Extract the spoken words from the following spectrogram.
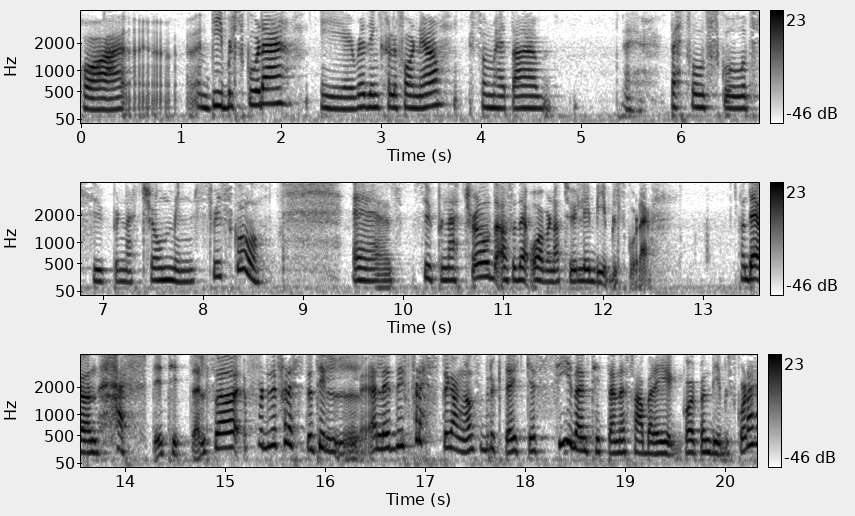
på eh, en bibelskole i Redding, California, som heter eh, Bethel School of Supernatural Ministry School. Eh, supernatural, altså det er overnaturlig bibelskole. Og det er jo en heftig tittel. Så for de fleste, til, de fleste gangene så brukte jeg ikke si den tittelen. Jeg sa bare jeg går på en bibelskole.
